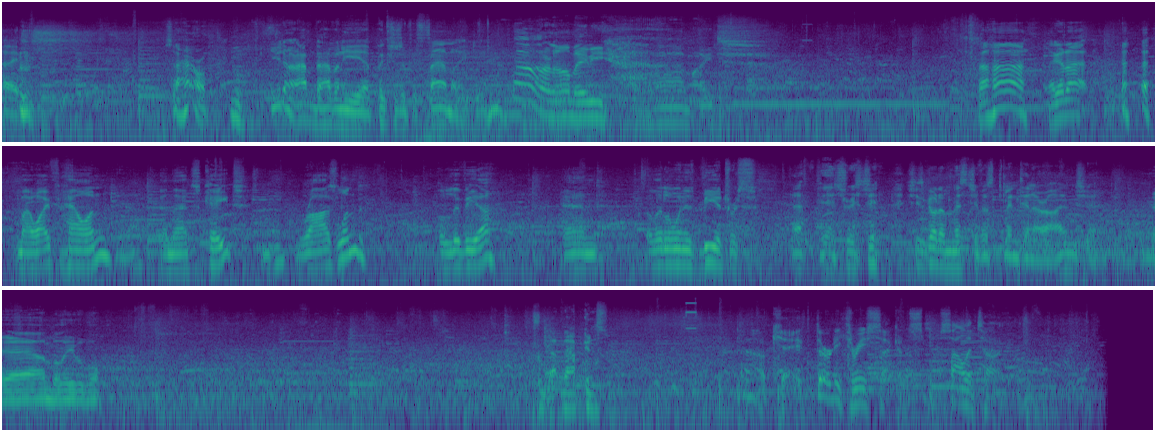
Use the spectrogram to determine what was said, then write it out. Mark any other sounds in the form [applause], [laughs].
Hey. so, Harold, you don't happen to have any uh, pictures of your family, do you? Well, I don't know, maybe. I might. Uh-huh. Look at that. [laughs] My wife, Helen, and that's Kate, Rosalind, Olivia, and the little one is Beatrice. Uh, Beatrice, she, she's got a mischievous glint in her eye, hasn't she? Yeah, unbelievable. Forgot napkins. Okay, 33 seconds. Solid time.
